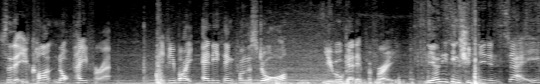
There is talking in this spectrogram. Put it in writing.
so that you can't not pay for it. If you buy anything from the store, you will get it for free. The only thing she didn't say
